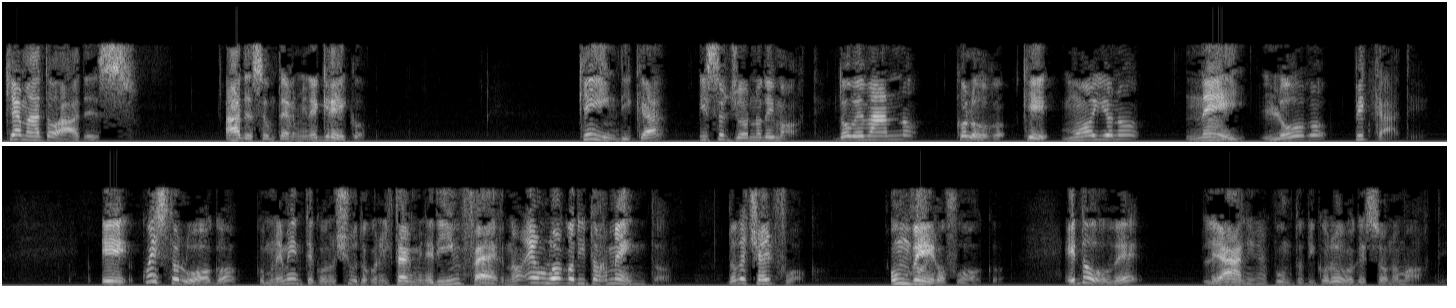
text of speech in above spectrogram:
chiamato Hades. Hades è un termine greco che indica il soggiorno dei morti, dove vanno coloro che muoiono nei loro peccati. E questo luogo, comunemente conosciuto con il termine di inferno, è un luogo di tormento, dove c'è il fuoco, un vero fuoco, e dove le anime appunto di coloro che sono morti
